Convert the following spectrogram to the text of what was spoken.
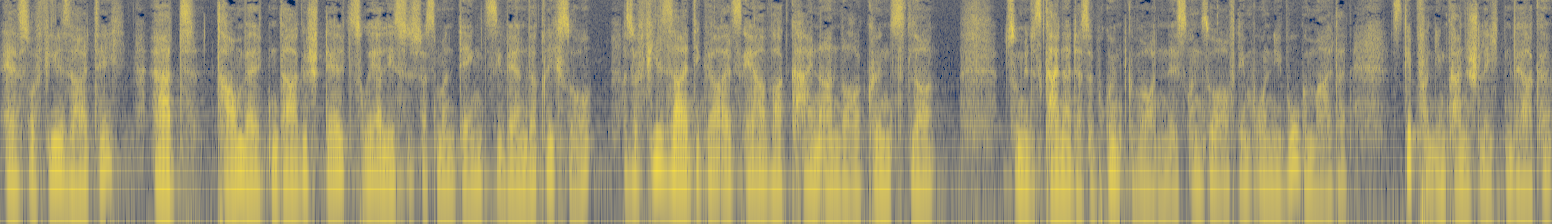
Er ist so vielseitig. Er hat Traumwelten dargestellt, so realistisch, dass man denkt, sie wären wirklich so. Also vielseitiger als er war kein anderer Künstler zumindest keiner, der so berühmt geworden ist und so auf dem hohen Niveau gemalt hat. Es gibt von ihm keine schlechten Werke.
